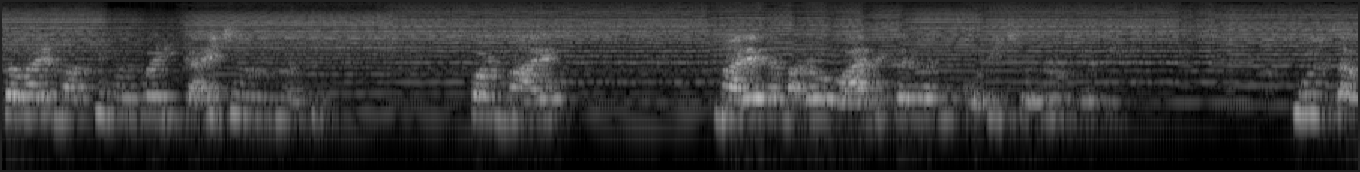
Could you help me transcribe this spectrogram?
તમારે માફી માંગવાની કાંઈ જરૂર નથી. પણ મારે મારે તમારો વાદ કરવાની કોઈ જરૂર નથી. હું સૌ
